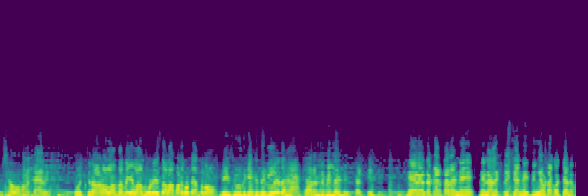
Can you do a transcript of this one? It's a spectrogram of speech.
చూసావా మన టాలెంట్? వచ్చిన ఆడవాళ్ళందరినీ ఇలా మూడేసి అలా పడగొట్టేస్తున్నావు. నీ సూదికి ఇంక తిరగలేదా? కరెంట్ బిల్ అండి. కట్టేసి నేను ఎందుకు కడతానండి? నేను ఎలక్ట్రీషియన్ బిల్ ఇవ్వడానికి వచ్చాను.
